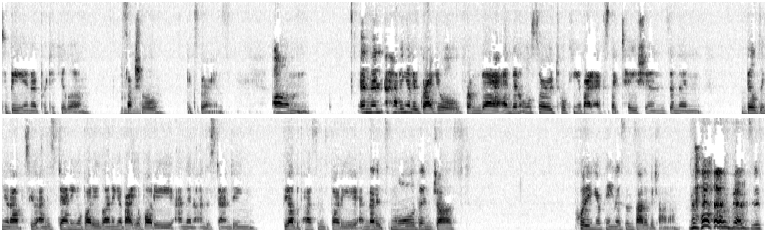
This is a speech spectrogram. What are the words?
to be in a particular mm-hmm. sexual experience. Um, and then having it a gradual from there, and then also talking about expectations, and then building it up to understanding your body, learning about your body, and then understanding the other person's body, and that it's more than just putting your penis inside a vagina. Mm-hmm. there's just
